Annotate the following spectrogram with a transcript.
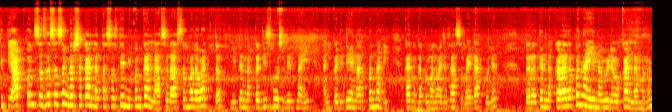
किती आपण स जसा संघर्ष काढला तसंच त्यांनी पण काढला. असेल असं मला वाटतं. मी त्यांना कधीच दोष देत नाही आणि कधी देणार पण नाही. कारण का तुम्हाला माझ्या सासूबाई दाखवल्यात. तर त्यांना कळालं पण नाही ना व्हिडिओ काढला म्हणून.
